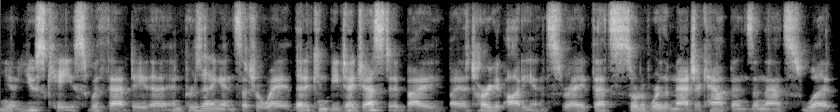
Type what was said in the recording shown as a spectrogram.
you know use case with that data and presenting it in such a way that it can be digested by by a target audience, right? That's sort of where the magic happens, and that's what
